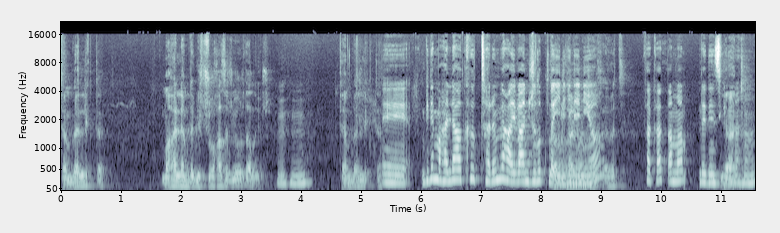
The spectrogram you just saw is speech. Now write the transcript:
Tembellikten. Mahallemde birçoğu hazır yoğurt alıyor. Tembellikten. e, bir de mahalle halkı tarım ve hayvancılıkla Tarım, ilgileniyor. hayvancılık, Evet. Fakat ama dediğiniz gibi Yani. hı hı.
